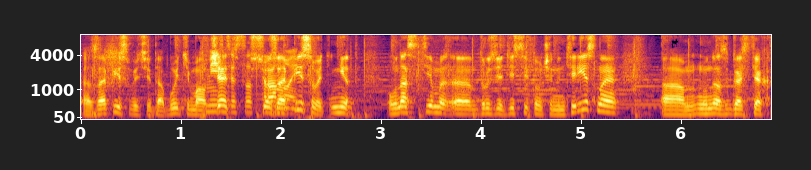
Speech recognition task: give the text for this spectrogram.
Э, Записывайте, да, будете молчать, Вместе со все страной. записывать. Нет, у нас тема, э, друзья, действительно очень интересная. Э, У нас в гостях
